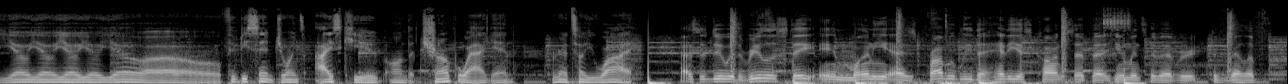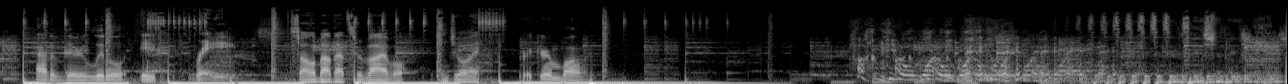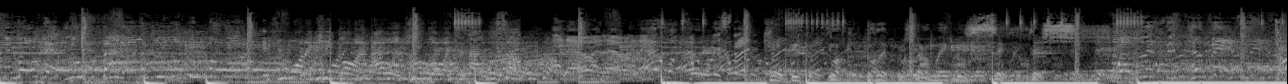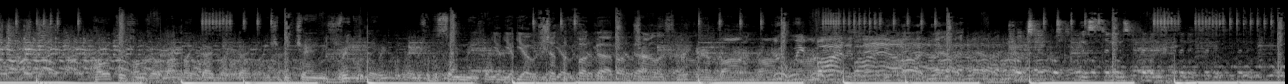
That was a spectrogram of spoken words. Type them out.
Yo, yo, yo, yo, yo. Uh, 50 Cent joins Ice Cube on the Trump wagon. We're going to tell you why. Has to do with real estate and money as probably the headiest concept that humans have ever developed out of their little ape brains. It's all about that survival. Enjoy. Ricker and Bond. How come you don't want me? Want me? Want me? Beat fucking Clippers. Y'all make me sick with this shit. Well, listen to this. Politicians are a lot like that. They should be changed frequently for the same reason. Yo, shut the fuck up. I'm trying to listen to and Bond. We find it now. protect the citizens. I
